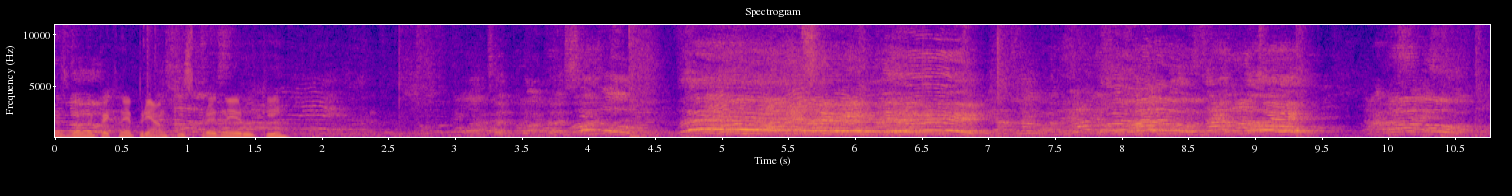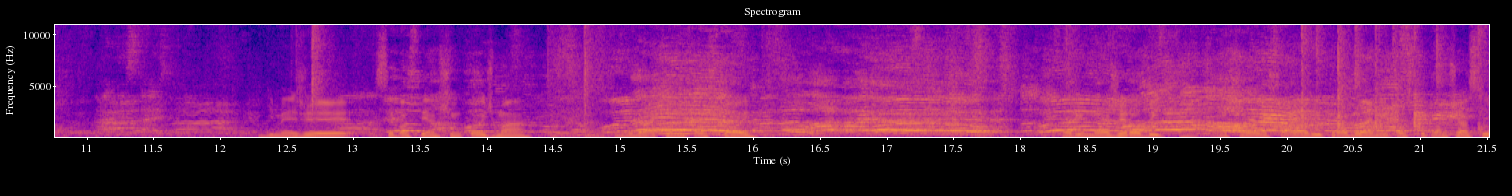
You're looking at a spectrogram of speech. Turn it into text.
Teraz veľmi pekné priamky z prednej ruky. Vidíme, že Sebastian Šinkovič má obrátený postoj, ktorý môže robiť Michalovi Salavi problémy postupom času.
